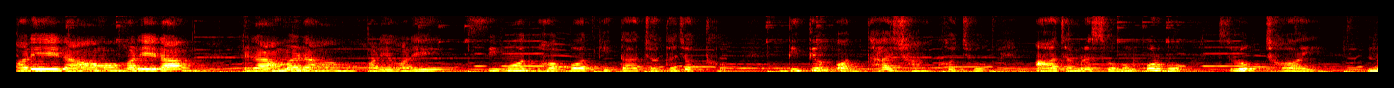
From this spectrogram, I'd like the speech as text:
হরে রাম হরে রাম রাম রাম, হরে হরে। শ্রীমদ্ ভগবদ গীতা যথাযথ। দ্বিতীয় অধ্যায় সাংখ্যযোগ আজ আমরা শ্রবণ করব শ্লোক ছয়। ন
